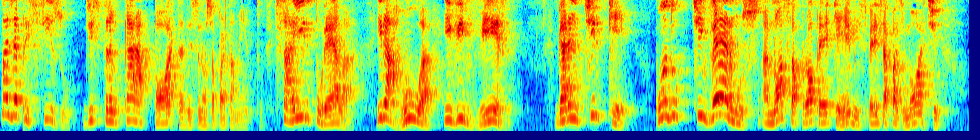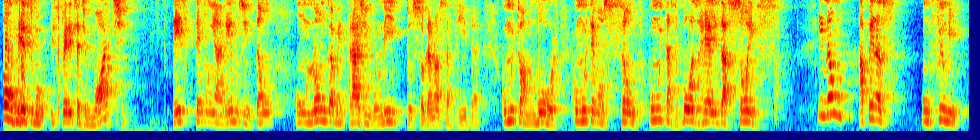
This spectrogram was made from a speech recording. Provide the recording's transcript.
Mas é preciso destrancar a porta desse nosso apartamento, sair por ela ir à rua e viver. Garantir que, quando tivermos a nossa própria EQM, experiência quase morte, ou mesmo experiência de morte, testemunharemos então um longa-metragem bonito sobre a nossa vida, com muito amor, com muita emoção, com muitas boas realizações. E não apenas um filme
